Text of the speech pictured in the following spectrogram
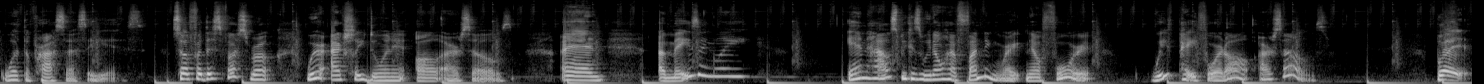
what the process is. So for this first book, we're actually doing it all ourselves. And amazingly, in house, because we don't have funding right now for it, we've paid for it all ourselves. But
